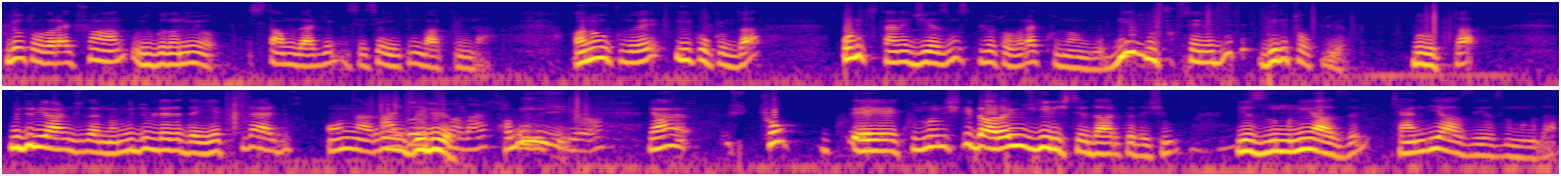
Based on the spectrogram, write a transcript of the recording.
Pilot olarak şu an uygulanıyor İstanbul Erkek Lisesi Eğitim Vakfı'nda. Anaokulu ve ilkokulda 12 tane cihazımız pilot olarak kullanılıyor. Bir buçuk senedir veri topluyor bulutta. Müdür yardımcılarına, müdürlere de yetki verdik. Onlar da inceliyor. Tabii. oluşuyor. Yani çok e, kullanışlı bir arayüz geliştirdi arkadaşım. Yazılımını yazdı. Kendi yazdı yazılımını da.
